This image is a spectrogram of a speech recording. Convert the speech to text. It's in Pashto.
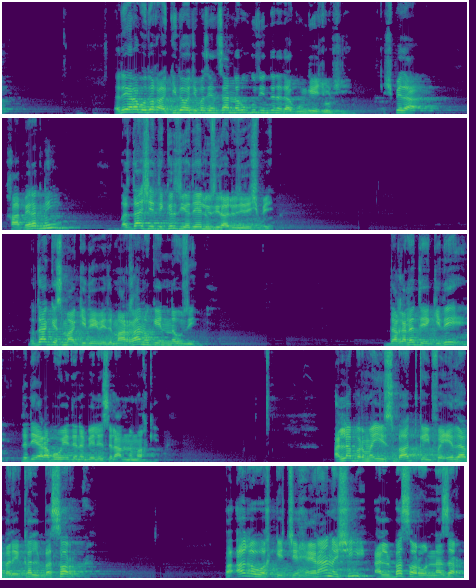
دې عربو دغه عقیده چې بس انسان نه روکو زنده نه دا ګونګي جوړ شي شپه دا خاپرک نه بس دا شي ته ګرځي دې لوزي را لوزي شپه نو دا قسمه کې دی وي د مارغانو کې نوزي دا غلطه کې دی د دې عربو وې د نبی له سلام نه مخ کې الله پرمایي اثبات کوي فاذا برق البصر په هغه وخت کې چې حیران شي البصر نظر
